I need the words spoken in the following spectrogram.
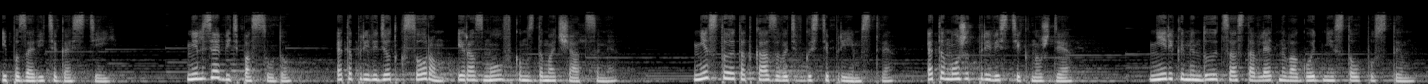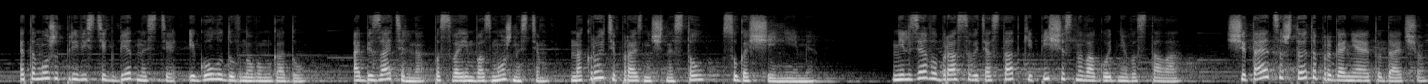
и позовите гостей. Нельзя бить посуду. Это приведет к ссорам и размолвкам с домочадцами. Не стоит отказывать в гостеприимстве. Это может привести к нужде. Не рекомендуется оставлять новогодний стол пустым. Это может привести к бедности и голоду в новом году. Обязательно, по своим возможностям, накройте праздничный стол с угощениями. Нельзя выбрасывать остатки пищи с новогоднего стола. Считается, что это прогоняет удачу.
